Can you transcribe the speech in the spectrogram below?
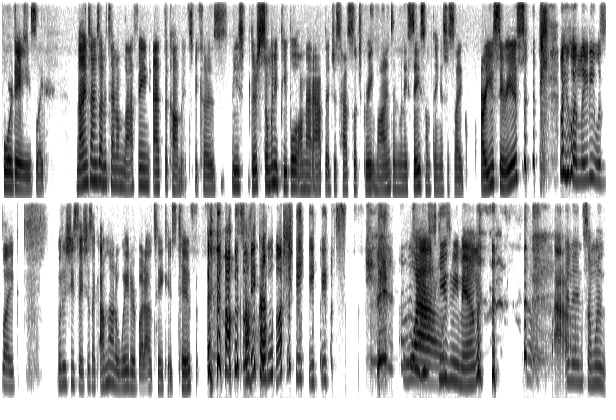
for days. Like nine times out of ten i'm laughing at the comments because these there's so many people on that app that just have such great minds. And when they say something it's just like are you serious? Like one lady was like what did she say? She's like i'm not a waiter but i'll take his tip. Oh, I was like Oh, what i was like excuse me ma'am. Oh, wow. and then someone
